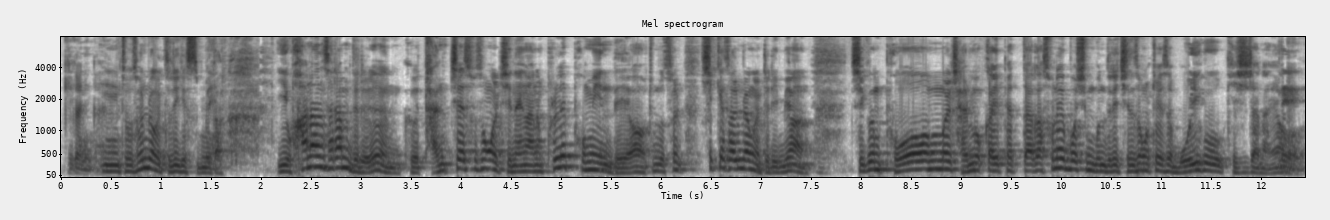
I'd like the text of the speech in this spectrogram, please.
기관인가요? 음, 좀 설명을 드리겠습니다. 이 화난 사람들은 그 단체 소송을 진행하는 플랫폼인데요. 좀 더 쉽게 설명을 드리면 지금 보험을 잘못 가입했다가 손해 보신 분들이 진성을 통해서 모이고 계시잖아요. 네.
